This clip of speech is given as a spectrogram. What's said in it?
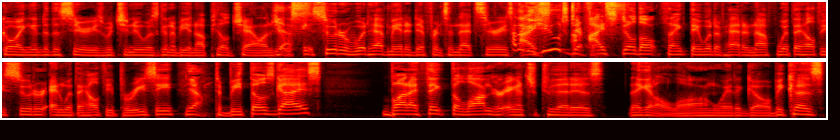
going into the series, which you knew was going to be an uphill challenge. Yes. Suter would have made a difference in that series. I think I, a huge difference. I still don't think they would have had enough with a healthy Suter and with a healthy Parise yeah. to beat those guys. But I think the longer answer to that is they got a long way to go because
